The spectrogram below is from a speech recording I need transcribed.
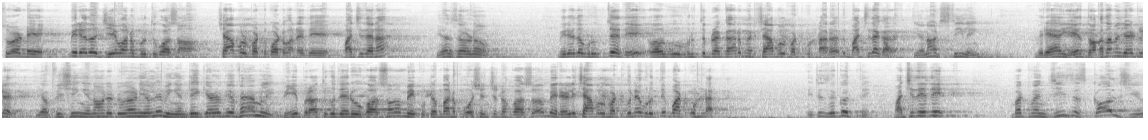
చూడండి మీరు ఏదో జీవన వృత్తి కోసం చేపలు పట్టుకోవటం అనేది మంచిదేనా? ఎస్ అవును మీరు ఏదో వృత్తి అది వృత్తి ప్రకారం మీరు చేపలు పట్టుకుంటున్నారు అది మంచిదే కాదు? యూ నాట్ స్టీలింగ్ మీరు ఏ దొంగతనం చేయట్లేదు. You fishing in order to earn your living and take care of your family మీ బ్రతుకు తెరువు కోసం మీ కుటుంబాన్ని పోషించడం కోసం మీరు వెళ్ళి చేపలు పట్టుకునే వృత్తి పట్టుకుంటున్నారు. It is a good thing మంచిది ఇది. But when Jesus calls you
